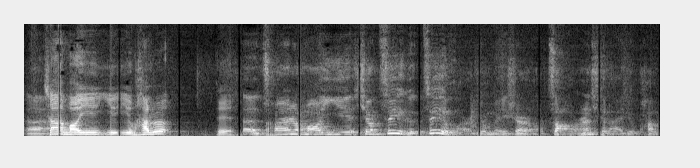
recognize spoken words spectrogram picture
穿上毛衣又又怕热，对。呃，穿上毛衣，像这个这会儿就没事了，早上起来就怕冷，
